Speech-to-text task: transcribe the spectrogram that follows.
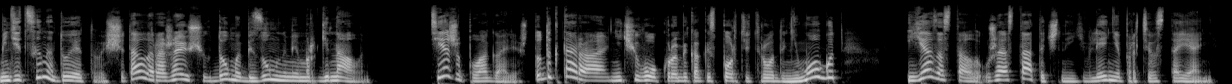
Медицина до этого считала рожающих дома безумными маргиналами. Те же полагали, что доктора ничего, кроме как испортить роды, не могут, и я застала уже остаточные явления противостояния.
